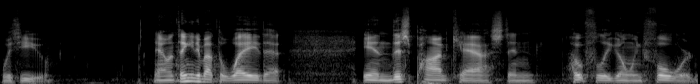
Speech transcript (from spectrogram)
with you. Now, in thinking about the way that in this podcast and hopefully going forward,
